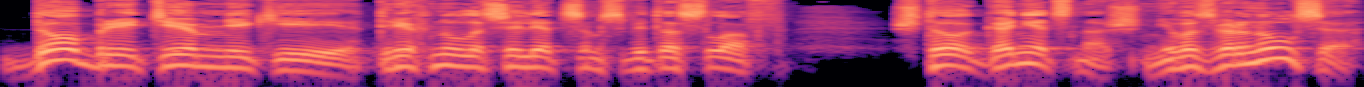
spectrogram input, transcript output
Добре, темники, тряхнула селецем Святослав. Что, гонец наш не возвернулся?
